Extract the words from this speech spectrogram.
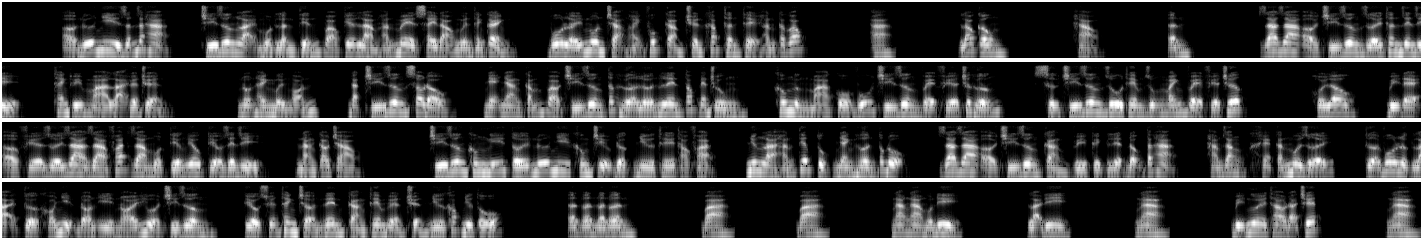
Ở nữ nhi dẫn dắt hạ, trí dương lại một lần tiến vào kia làm hắn mê say đảo nguyên thánh cảnh, vô lấy ngôn trạng hạnh phúc cảm truyền khắp thân thể hắn các góc. A. Lao công. Hảo. ân Ra ra ở trí dương dưới thân rên rỉ, thanh thúy mà lại huyền chuyển. Nộn hành mười ngón, đặt trí dương sau đầu, nhẹ nhàng cắm vào trí dương tấc hứa lớn lên tóc đen trùng, không ngừng mà cổ vũ trí dương về phía trước hướng, xử trí dương du thêm dũng mãnh về phía trước. Hồi lâu, bị đè ở phía dưới ra ra phát ra một tiếng yêu kiều rên rỉ, nàng cao trào. Trí dương không nghĩ tới nữ nhi không chịu được như thế thảo phạt, nhưng là hắn tiếp tục nhanh hơn tốc độ, ra ra ở trí dương càng vì kịch liệt động tác hạ, hàm răng khẽ cắn môi dưới, tựa vô lực lại tựa khó nhịn đón ý nói hùa trí dương, tiểu xuyên thanh trở nên càng thêm uyển chuyển như khóc như tố. Ân ân ân ân. Ba. Ba. Nga Nga muốn đi. Lại đi. Nga. Bị ngươi thao đã chết. Nga.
